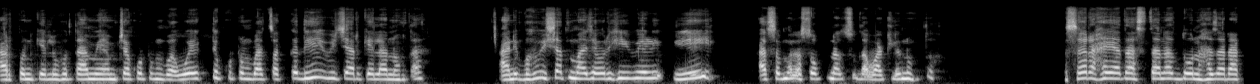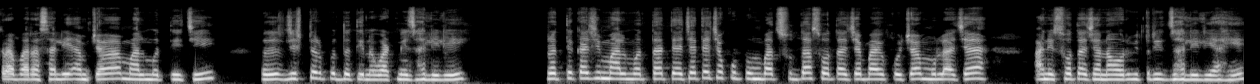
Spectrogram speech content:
अर्पण केलं होतं. आम्ही आमच्या कुटुंब वैयक्तिक कुटुंबाचा कधीही विचार केला नव्हता. आणि भविष्यात माझ्यावर ही वेळ येईल असं मला स्वप्नात सुद्धा वाटलं नव्हतं. सर हयात असताना दोन हजार अकरा बारा साली आमच्या मालमत्तेची रजिस्टर पद्धतीनं वाटणी झालेली. आहे प्रत्येकाची मालमत्ता त्याच्या त्याच्या कुटुंबात सुद्धा स्वतःच्या बायकोच्या मुलाच्या आणि स्वतःच्या नावावर वितरित झालेली आहे.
